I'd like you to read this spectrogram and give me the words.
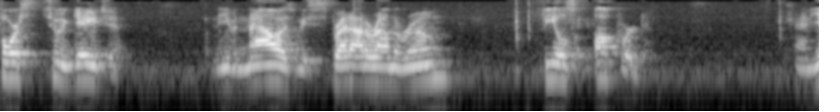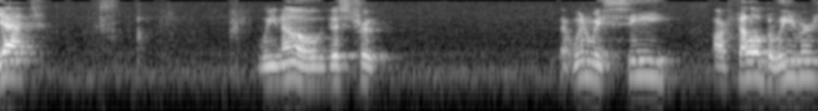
forced to engage in. And even now, as we spread out around the room, feels awkward. And yet, we know this truth that when we see our fellow believers,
